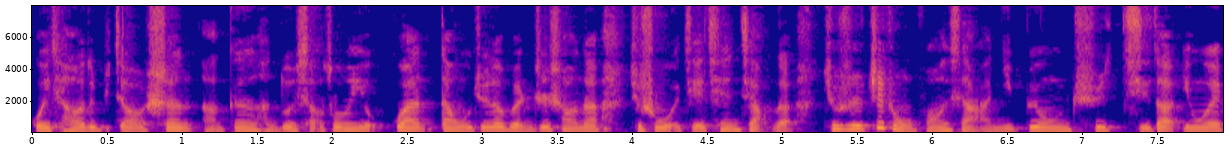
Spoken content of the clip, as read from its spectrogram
回调的比较深啊，跟很多小作文有关。但我觉得本质上呢，就是我节前讲的，就是这种方向啊，你不用去急的，因为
